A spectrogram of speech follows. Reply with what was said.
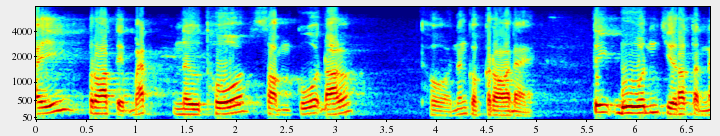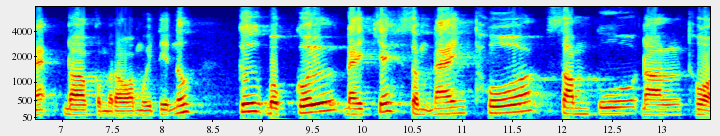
3ប្រតិបត្តិនៅធัวសំគួរដល់ធัวហ្នឹងក៏ក្រដែរទី4ជារតនៈដ៏កម្រមួយទៀតនោះ គឺបុគ្គលដែលចេះសំដែងធัวសំគួរដល់ធัว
